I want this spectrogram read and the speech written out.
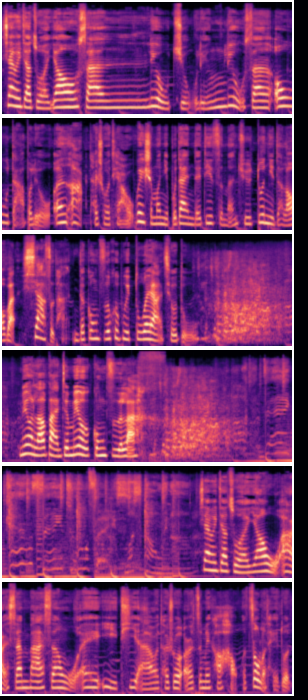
下一位叫做幺三六九零六三 O W N R，他说：“条，为什么你不带你的弟子们去蹲你的老板，吓死他？你的工资会不会多呀？”求读，没有老板就没有工资了。下一位叫做幺五二三八三五 A E T L，他说：“儿子没考好，我揍了他一顿。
